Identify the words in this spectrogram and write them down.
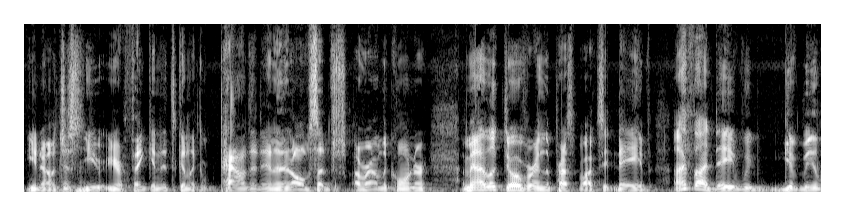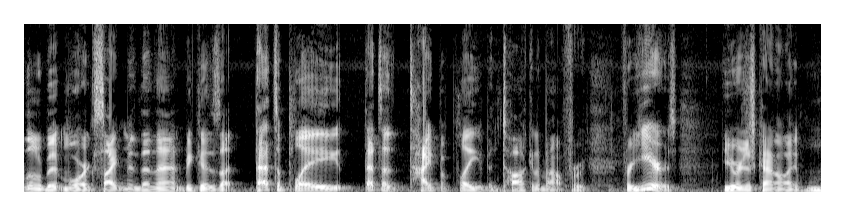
you know, just Mm-hmm. you, you're thinking it's going to pound it in, and then all of a sudden around the corner. I mean, I looked over in the press box at Dave. I thought Dave would give me a little bit more excitement than that because uh, that's a play. That's a type of play you've been talking about for for years. You were just kind of like, hmm,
